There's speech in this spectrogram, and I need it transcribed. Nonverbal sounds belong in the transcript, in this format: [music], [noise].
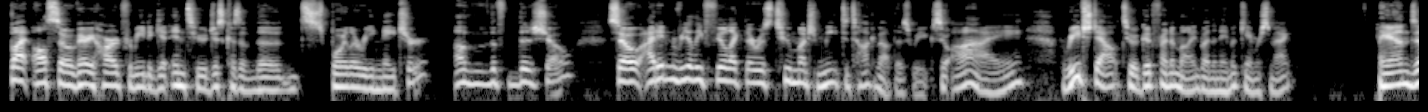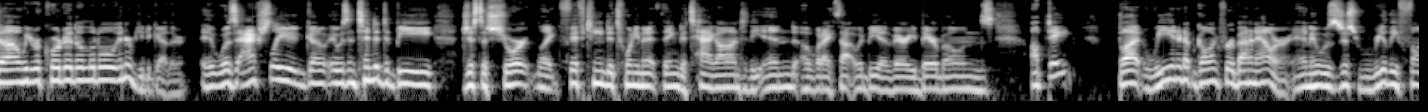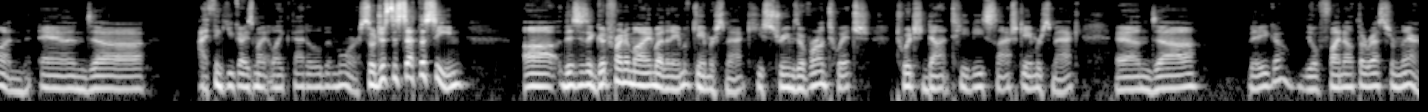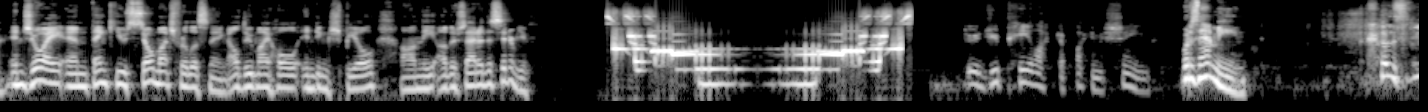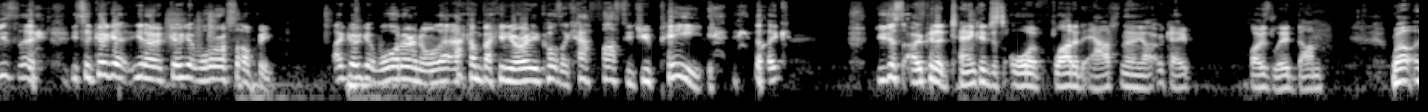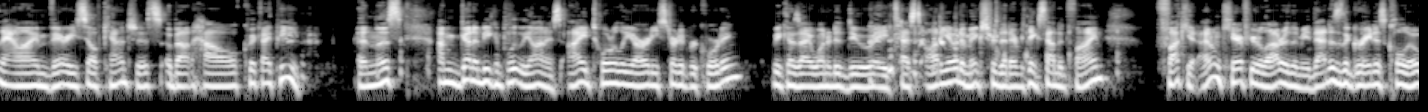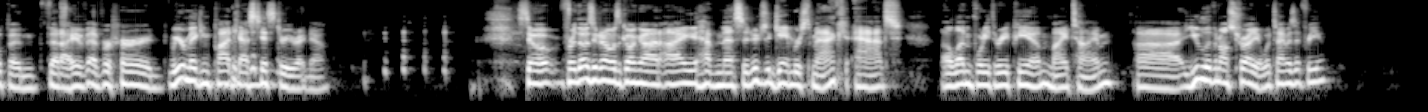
But also very hard for me to get into just because of the spoilery nature of the, the show. So I didn't really feel like there was too much meat to talk about this week. So I reached out to a good friend of mine by the name of Gamersmack and uh, we recorded a little interview together. It was actually go. It was intended to be just a short, like fifteen to twenty minute thing to tag on to the end of what I thought would be a very bare bones update. But we ended up going for about an hour, and it was just really fun. And uh, I think you guys might like that a little bit more. So just to set the scene, uh, this is a good friend of mine by the name of Gamersmack. He streams over on Twitch, twitch.tv slash Gamersmack, and uh, there you go. You'll find out the rest from there. Enjoy, and thank you so much for listening. I'll do my whole ending spiel on the other side of this interview. Dude, you pee like a fucking machine. What does that mean? Because you said you said go get you know go get water or something. I go get water and all that. I come back and you're already cold. Like, how fast did you pee? [laughs] like, you just open a tank and just all flooded out, and then you're like, okay, close lid, done. Well, now I'm very self conscious about how quick I pee. This, I'm going to be completely honest. I totally already started recording because I wanted to do a test audio to make sure that everything sounded fine. Fuck it. I don't care if you're louder than me. That is the greatest cold open that I have ever heard. We are making podcast history right now. So, for those who don't know what's going on, I have messaged Gamersmack at 11:43 p.m. my time. Uh, you live in Australia. What time is it for you?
